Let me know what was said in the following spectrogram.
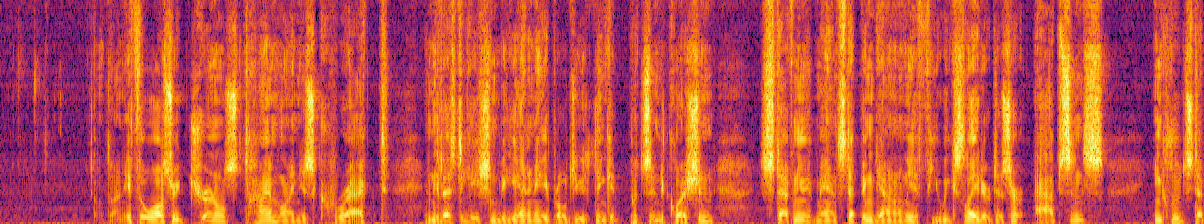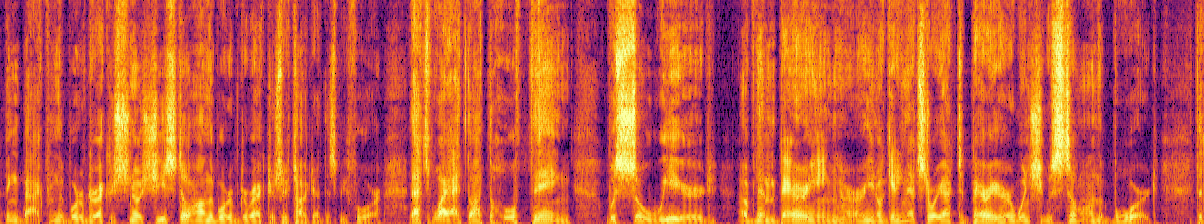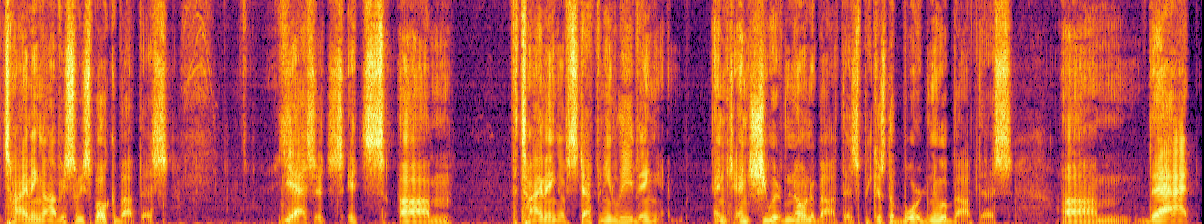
if the Wall Street Journal's timeline is correct, and the investigation began in April, do you think it puts into question Stephanie McMahon stepping down only a few weeks later? Does her absence include stepping back from the board of directors? No, she's still on the board of directors. We've talked about this before. That's why I thought the whole thing was so weird of them burying her, you know, getting that story out to bury her when she was still on the board. The timing, obviously, we spoke about this. Yes, it's, it's, um, the timing of Stephanie leaving and and she would have known about this because the board knew about this. Um, that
